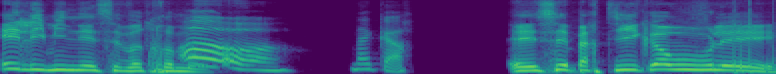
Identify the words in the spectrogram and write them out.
Éliminer, c'est votre mot. Oh, d'accord. Et c'est parti quand vous voulez.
